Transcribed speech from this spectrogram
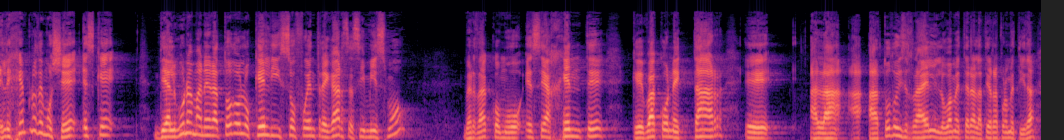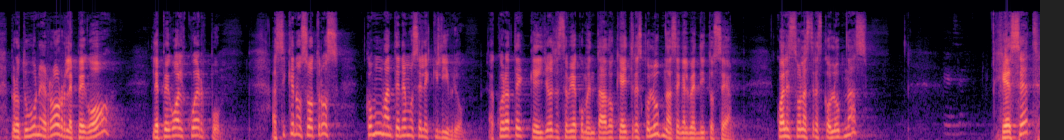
el ejemplo de Moshe es que de alguna manera todo lo que él hizo fue entregarse a sí mismo, ¿verdad? Como ese agente que va a conectar eh, a, a todo Israel y lo va a meter a la tierra prometida, pero tuvo un error, le pegó, le pegó al cuerpo. Así que nosotros, ¿cómo mantenemos el equilibrio? Acuérdate que yo les había comentado que hay tres columnas en el bendito sea. ¿Cuáles son las tres columnas? Geset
